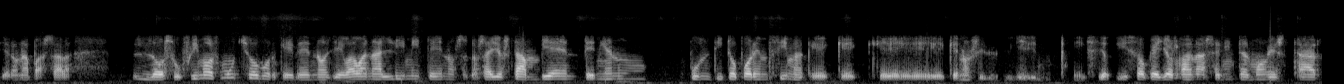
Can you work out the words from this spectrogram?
y era una pasada. Lo sufrimos mucho porque nos llevaban al límite, nosotros a ellos también, tenían un puntito por encima que, que, que, que nos hizo, que ellos ganasen Inter Movistar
